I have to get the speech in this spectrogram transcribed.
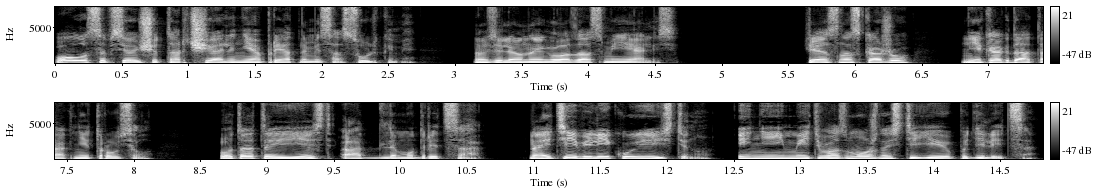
Волосы все еще торчали неопрятными сосульками, но зеленые глаза смеялись. Честно скажу, никогда так не трусил. Вот это и есть ад для мудреца. Найти великую истину и не иметь возможности ею поделиться.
